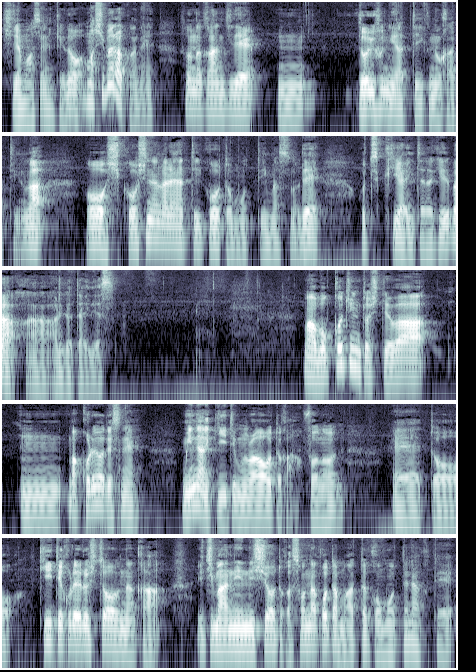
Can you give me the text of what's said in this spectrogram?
しれませんけど、まあしばらくはね、そんな感じで、うん、どういうふうにやっていくのかっていうのが、を思考しながらやっていこうと思っていますので、お付き合いいただければありがたいです。まあ僕個人としては、うん、まあこれをですね、みんなに聞いてもらおうとか、その、えっ、と、聞いてくれる人をなんか1万人にしようとか、そんなことは全く思ってなくて、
